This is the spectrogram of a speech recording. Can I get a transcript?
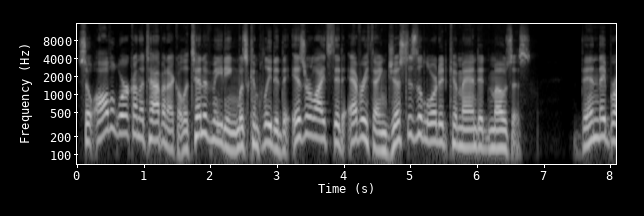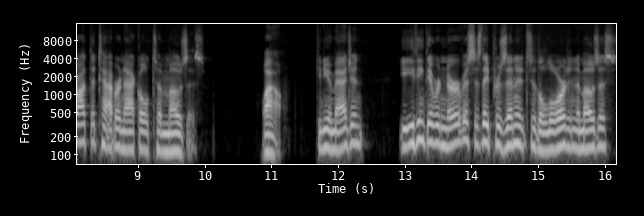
so all the work on the tabernacle, the tent of meeting, was completed. The Israelites did everything just as the Lord had commanded Moses. Then they brought the tabernacle to Moses. Wow. Can you imagine? You think they were nervous as they presented it to the Lord and to Moses?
